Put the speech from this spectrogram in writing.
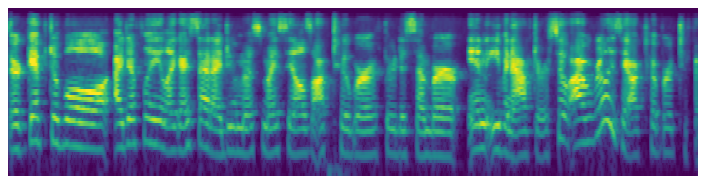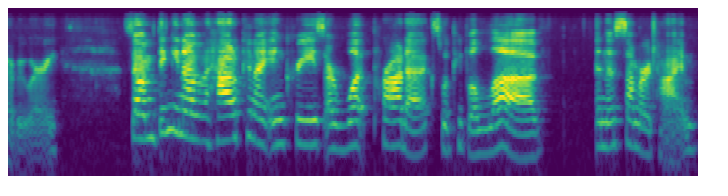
They're giftable. I definitely, like I said, I do most of my sales October through December and even after. So I would really say October to February. So I'm thinking of how can I increase or what products would people love in the summertime.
